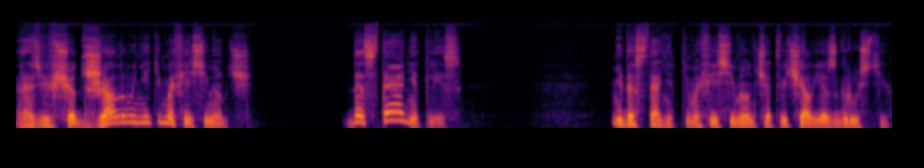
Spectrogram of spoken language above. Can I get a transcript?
Разве в счет жалования, Тимофей Семенович? Достанет лис? Не достанет, Тимофей Семенович, отвечал я с грустью.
